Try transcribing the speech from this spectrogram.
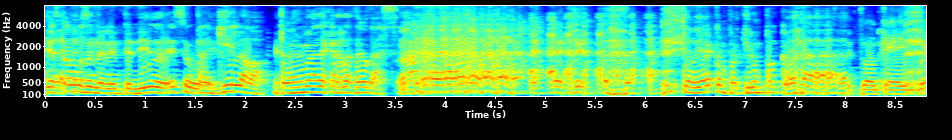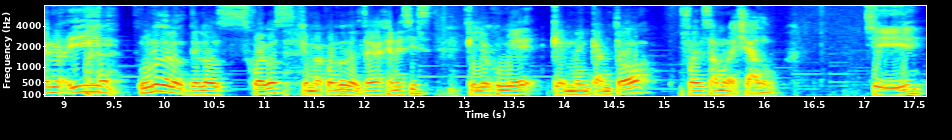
Ya estamos en el entendido de eso, güey. Tranquilo, también me va a dejar las deudas. Te voy a compartir un poco. Ok, bueno, y uno de los, de los juegos que me acuerdo del Sega Genesis que yo jugué, que me encantó, fue el Samurai Shadow. Sí.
